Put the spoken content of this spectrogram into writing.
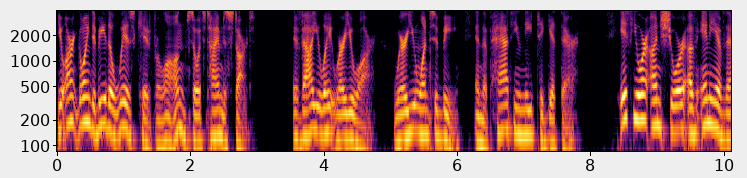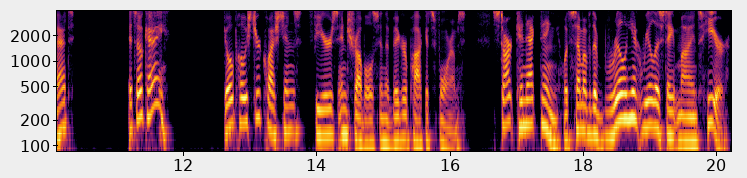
You aren't going to be the whiz kid for long, so it's time to start. Evaluate where you are where you want to be, and the path you need to get there. If you are unsure of any of that, it's okay. Go post your questions, fears, and troubles in the Bigger Pockets forums. Start connecting with some of the brilliant real estate minds here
